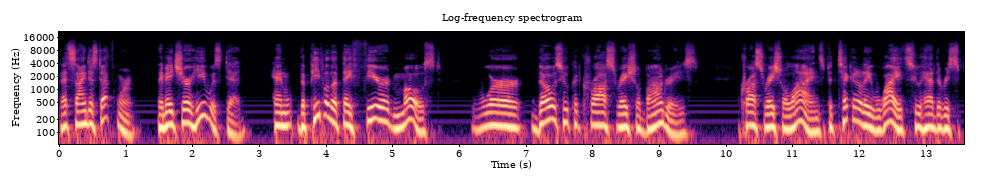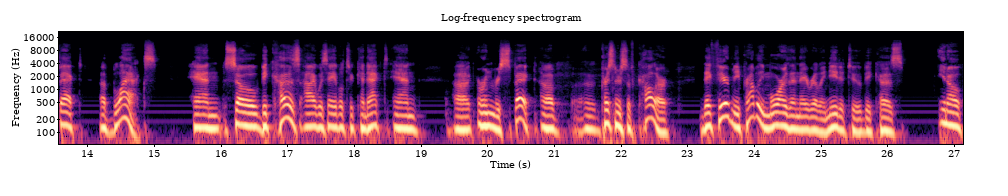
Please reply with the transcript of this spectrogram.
that signed his death warrant. They made sure he was dead. And the people that they feared most were those who could cross racial boundaries, cross racial lines, particularly whites who had the respect of blacks. And so, because I was able to connect and uh, earn respect of uh, prisoners of color, they feared me probably more than they really needed to because, you know,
